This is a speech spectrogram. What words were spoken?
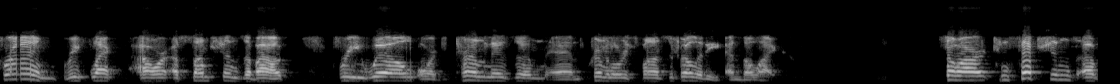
crime reflect our assumptions about free will or determinism and criminal responsibility and the like. So our conceptions of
